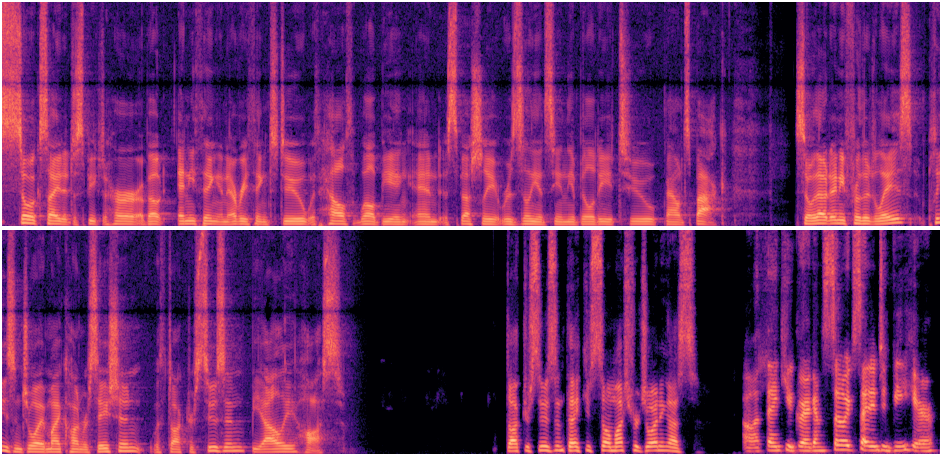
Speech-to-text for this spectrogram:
so excited to speak to her about anything and everything to do with health, well being, and especially resiliency and the ability to bounce back. So, without any further delays, please enjoy my conversation with Dr. Susan Biali Haas. Dr. Susan, thank you so much for joining us. Oh, thank you, Greg. I'm so excited to be here.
